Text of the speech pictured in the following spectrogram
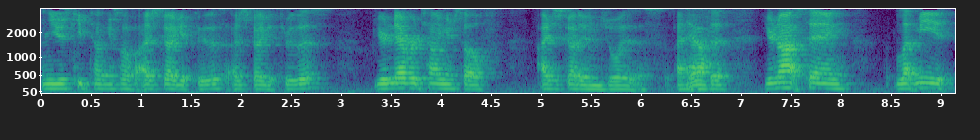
and you just keep telling yourself, I just gotta get through this, I just gotta get through this, you're never telling yourself, I just gotta enjoy this. I have to you're not saying, Let me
